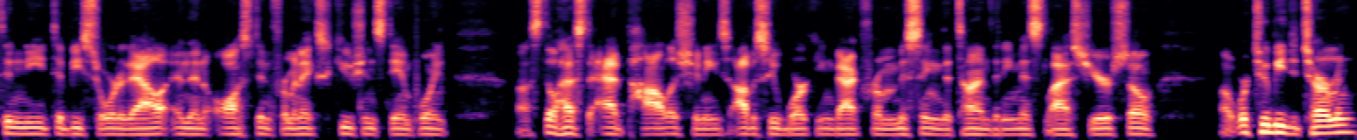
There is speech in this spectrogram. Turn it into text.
to need to be sorted out, and then Austin, from an execution standpoint, uh, still has to add polish, and he's obviously working back from missing the time that he missed last year. So. Uh, we're to be determined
